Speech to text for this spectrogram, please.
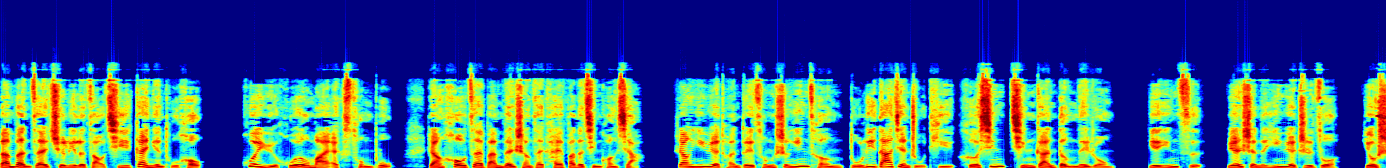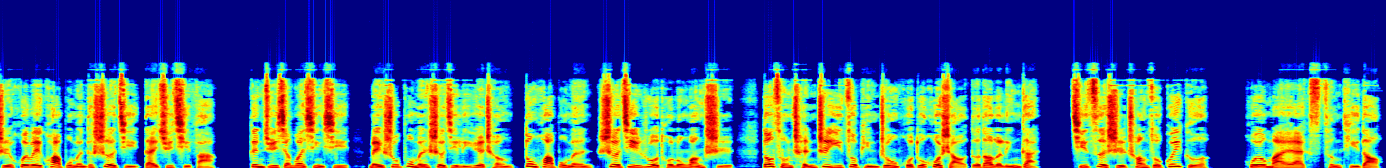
版本在确立了早期概念图后，会与 Will My X 同步，然后在版本上再开发的情况下，让音乐团队从声音层独立搭建主题、核心情感等内容。也因此，原神的音乐制作有时会为跨部门的设计带去启发。根据相关信息，美术部门设计李月成，动画部门设计骆驼龙王时，都从陈志怡作品中或多或少得到了灵感。其次是创作规格，Will My X 曾提到，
